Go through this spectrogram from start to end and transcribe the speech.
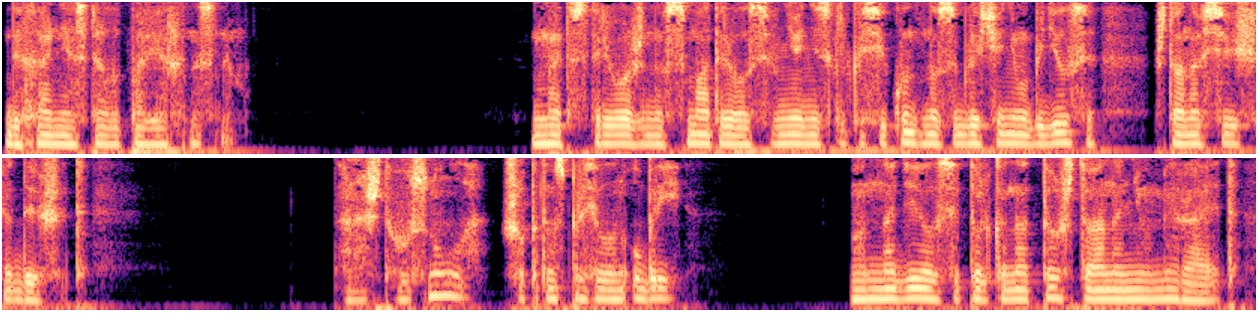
дыхание стало поверхностным. Мэтт встревоженно всматривался в нее несколько секунд, но с облегчением убедился, что она все еще дышит. «Она что, уснула?» — шепотом спросил он у Бри. Он надеялся только на то, что она не умирает —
